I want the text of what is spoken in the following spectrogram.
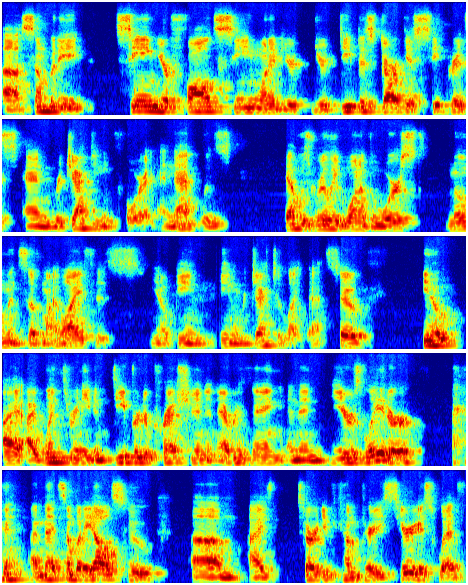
Uh, somebody seeing your faults, seeing one of your, your deepest, darkest secrets and rejecting you for it. And that was, that was really one of the worst moments of my life is you know being being rejected like that. So you know I, I went through an even deeper depression and everything. And then years later i met somebody else who um, i started to become very serious with.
